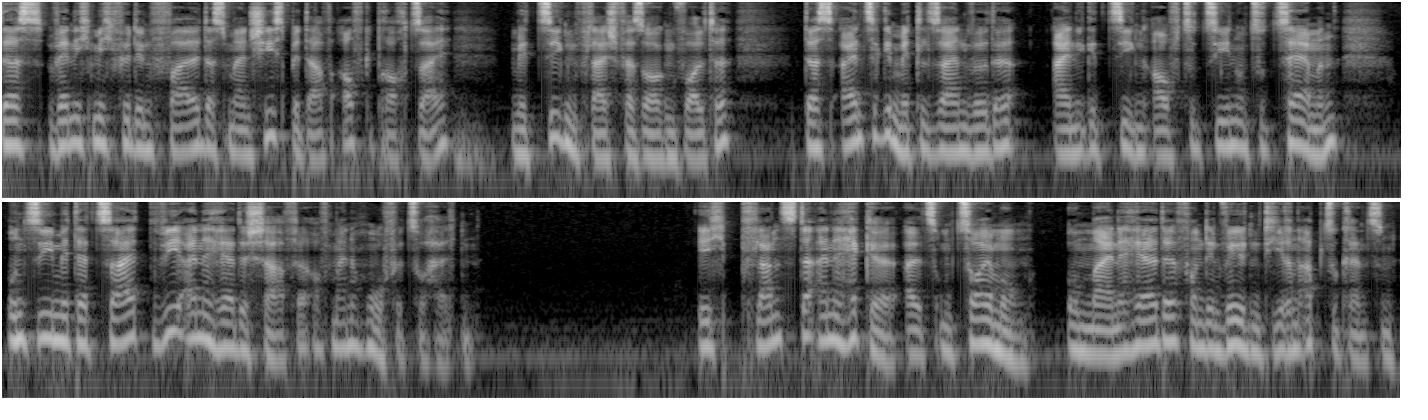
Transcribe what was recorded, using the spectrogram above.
dass, wenn ich mich für den Fall, dass mein Schießbedarf aufgebraucht sei, mit Ziegenfleisch versorgen wollte, das einzige Mittel sein würde, einige Ziegen aufzuziehen und zu zähmen und sie mit der Zeit wie eine Herde Schafe auf meine Hofe zu halten. Ich pflanzte eine Hecke als Umzäumung, um meine Herde von den wilden Tieren abzugrenzen,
